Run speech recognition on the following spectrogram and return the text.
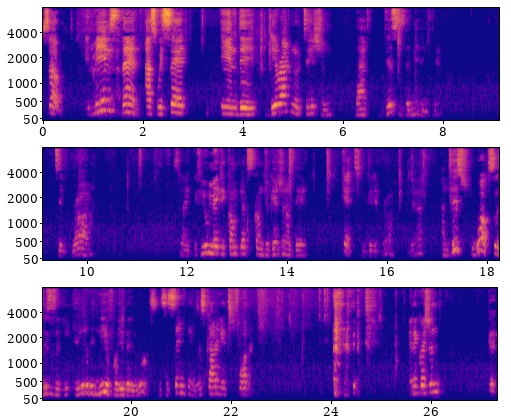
So, it means then, as we said in the Dirac notation, that this is the meaning here. It's a bra. Like if you make a complex conjugation of the ket, you get a bra. Yeah. And this works, so this is a, a little bit new for you, but it works. It's the same thing, just carrying it further. Any question? Good.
